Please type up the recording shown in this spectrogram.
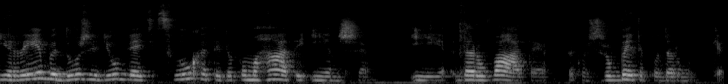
і риби дуже люблять слухати, допомагати іншим і дарувати, також робити подарунки.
